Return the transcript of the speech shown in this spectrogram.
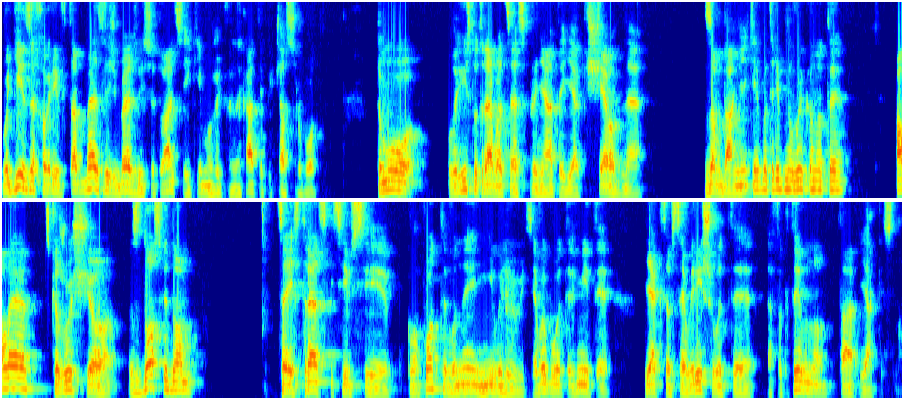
водій захворів та безліч безліч ситуацій, які можуть виникати під час роботи. Тому логісту треба це сприйняти як ще одне завдання, яке потрібно виконати. Але скажу, що з досвідом цей стрес і ці всі клопоти вони нівелюються. Ви будете вміти, як це все вирішувати ефективно та якісно.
